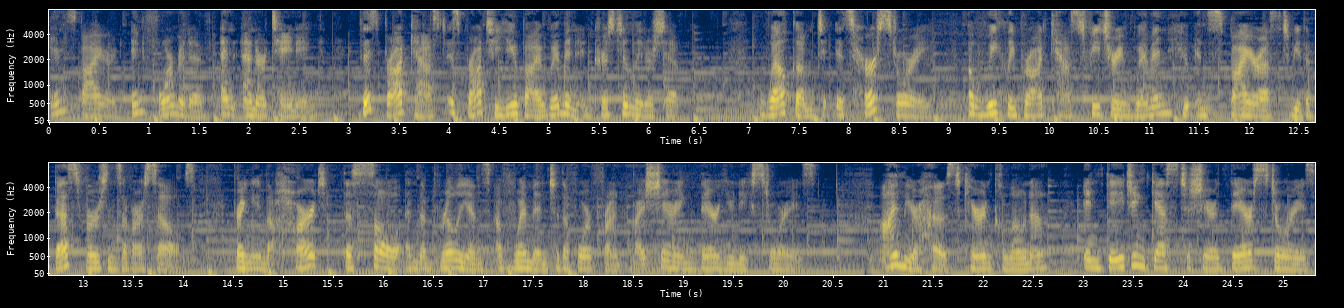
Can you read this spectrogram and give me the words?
inspired, informative, and entertaining. This broadcast is brought to you by Women in Christian Leadership. Welcome to It's Her Story, a weekly broadcast featuring women who inspire us to be the best versions of ourselves, bringing the heart, the soul, and the brilliance of women to the forefront by sharing their unique stories. I'm your host, Karen Colonna, engaging guests to share their stories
